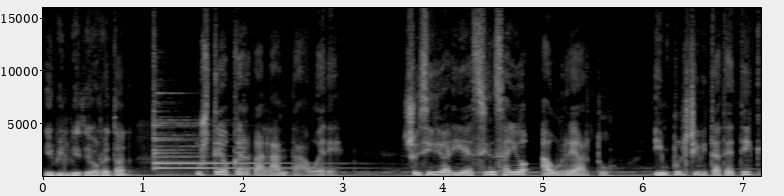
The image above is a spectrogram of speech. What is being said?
ibilbide horretan. Uste oker galanta hau ere. Suizidioari ezin zaio aurre hartu, impulsibitatetik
